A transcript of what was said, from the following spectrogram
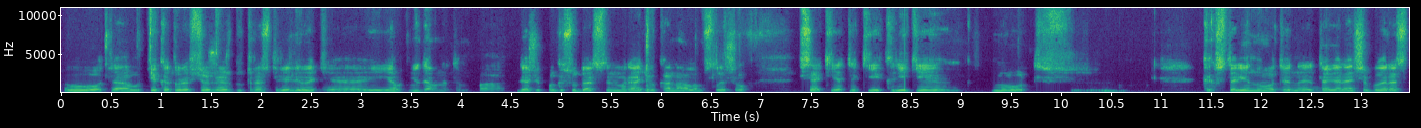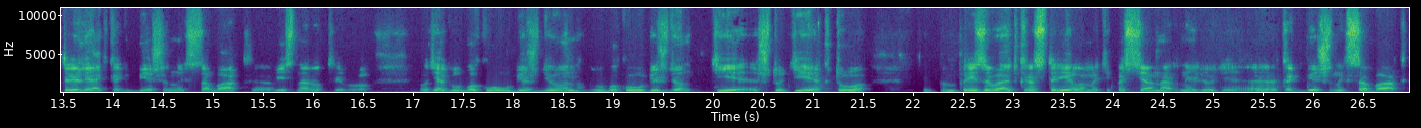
Вот. А вот те, которые все жаждут расстреливать, э, я вот недавно там по, даже по государственным радиоканалам слышал всякие такие крики, ну вот, как в старину, это раньше было расстрелять, как бешеных собак, э, весь народ требовал. Вот я глубоко убежден, глубоко убежден, те, что те, кто призывают к расстрелам, эти пассионарные люди, э, как бешеных собак,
